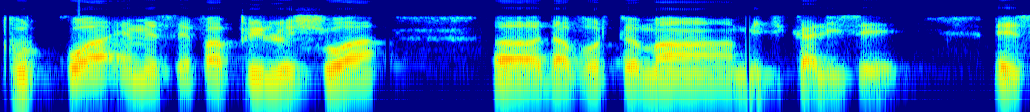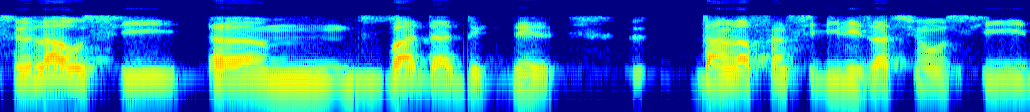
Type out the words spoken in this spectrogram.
pourquoi MSF a pris le choix euh, d'avortement médicalisé. Et cela aussi euh, va dans, la sensibilisation aussi.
